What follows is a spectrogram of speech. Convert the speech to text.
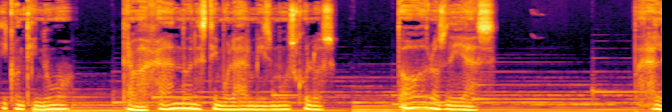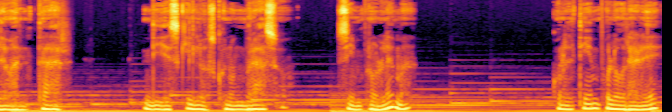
y continúo trabajando en estimular mis músculos todos los días para levantar 10 kilos con un brazo sin problema. Con el tiempo lograré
